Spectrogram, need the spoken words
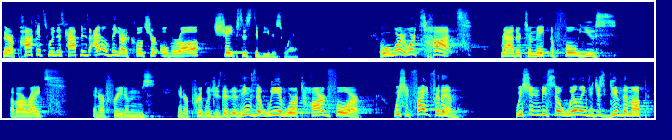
there are pockets where this happens, I don't think our culture overall shapes us to be this way. We're, we're taught, rather, to make the full use of our rights and our freedoms and our privileges. The, the things that we have worked hard for, we should fight for them. We shouldn't be so willing to just give them up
